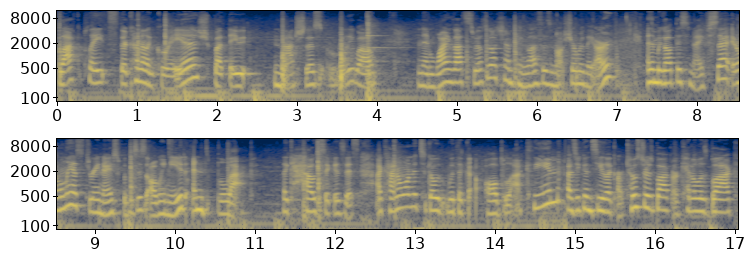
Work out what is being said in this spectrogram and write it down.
black plates. They're kind of like grayish, but they match this really well. And then wine glasses. We also got champagne glasses. I'm not sure where they are. And then we got this knife set. It only has three knives, but this is all we need. And it's black. Like how sick is this? I kind of wanted to go with like an all black theme. As you can see, like our toaster is black, our kettle is black,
